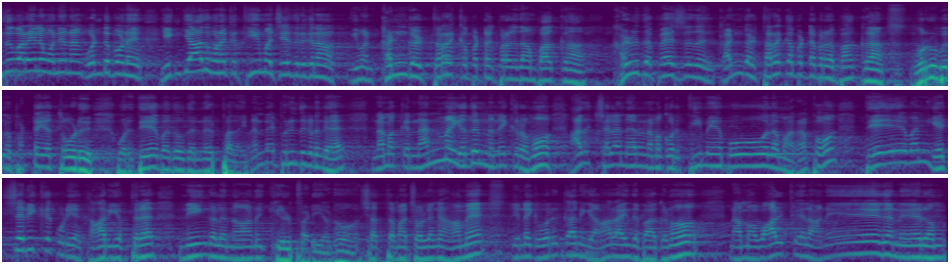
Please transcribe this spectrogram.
இதுவரையிலும் உன்னை நான் கொண்டு போனேன். எங்கேயாவது உனக்கு தீமை செய்திருக்கிறான். இவன் கண்கள் திறக்கப்பட்ட பிறகுதான் பார்க்கான். கழுத பேசுறது கண்கள் திறக்கப்பட்ட பிறகு பார்க்க உருவின பட்டயத்தோடு ஒரு தேவதூதன் நிற்பதை. நன்றாய் புரிந்துக்கிடுங்க. நமக்கு நன்மை எதுன்னு நினைக்கிறோமோ அது சில நேரம் நமக்கு ஒரு தீமையை போல மாறும். அப்போ தேவன் எச்சரிக்கக்கூடிய காரியத்தில் நீங்களும் நானும் கீழ்ப்படியணும். சத்தமாக சொல்லுங்க ஆமே இன்னைக்கு ஒருக்கா நீங்கள் ஆராய்ந்து பார்க்கணும். நம்ம வாழ்க்கையில் அநேக நேரம்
